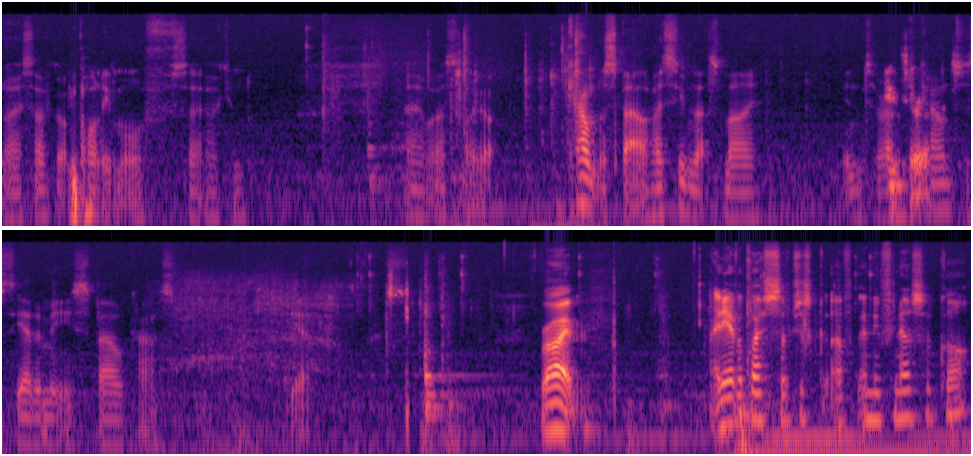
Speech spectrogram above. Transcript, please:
Nice, I've got polymorph, so I can. Uh, what else have I got? Counter spell. I assume that's my interrupt. Interrupt. Counters the enemy spell cast. Yeah. Right. Any other questions? I've just. I've, anything else I've got?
